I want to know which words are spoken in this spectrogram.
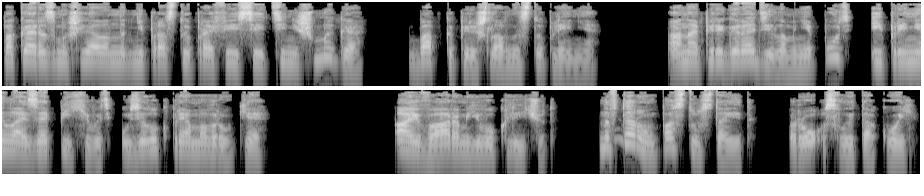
Пока размышляла над непростой профессией тенишмыга, бабка перешла в наступление. Она перегородила мне путь и принялась запихивать узелок прямо в руки. Айваром его кличут, на втором посту стоит. Рослый такой.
